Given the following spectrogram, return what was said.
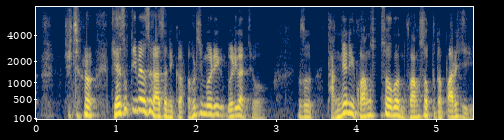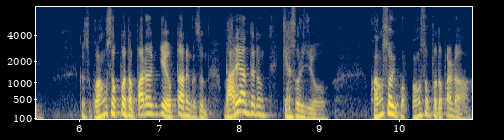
실제로 계속 뛰면서 갔으니까 훨씬 멀리, 멀리 갔죠. 그래서 당연히 광속은 광속보다 빠르지. 그래서 광속보다 빠른 게 없다는 것은 말이 안 되는 개소리죠. 광속이 광속보다 빨라.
